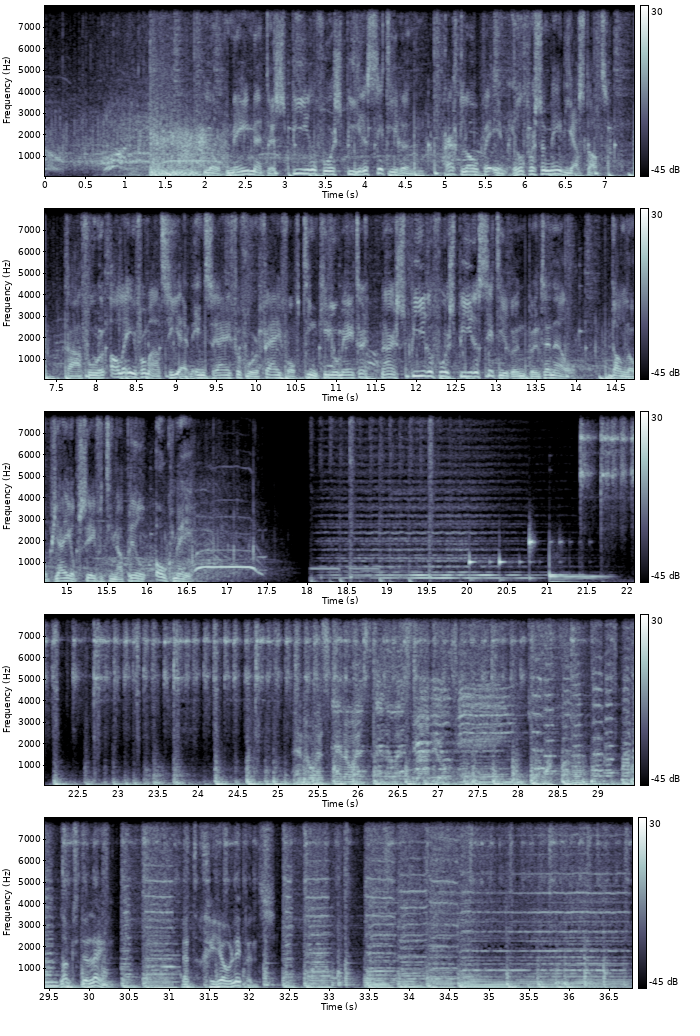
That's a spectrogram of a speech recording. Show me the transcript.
Loop mee met de Spieren voor Spieren Cityrun. Hardlopen in Hilversum Mediastad. Ga voor alle informatie en inschrijven voor 5 of 10 kilometer naar spierenvoorspierencityrun.nl. Dan loop jij op 17 april ook mee. NOS, NOS, NOS Radio 1. Langs de lijn met Geo Lippens.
